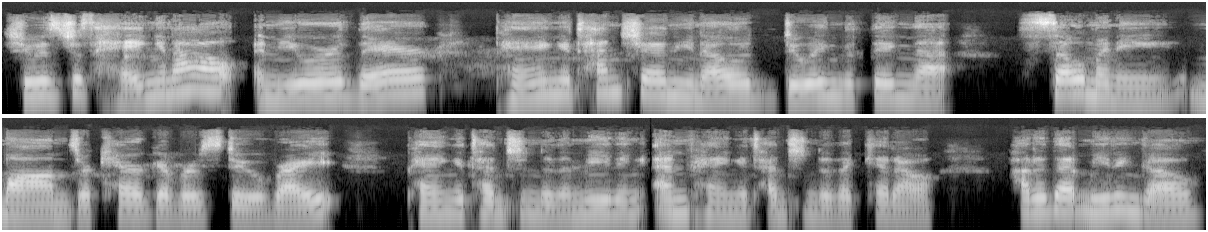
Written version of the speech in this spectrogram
she was just hanging out and you were there paying attention, you know, doing the thing that so many moms or caregivers do, right? paying attention to the meeting and paying attention to the kiddo. How did that meeting go?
